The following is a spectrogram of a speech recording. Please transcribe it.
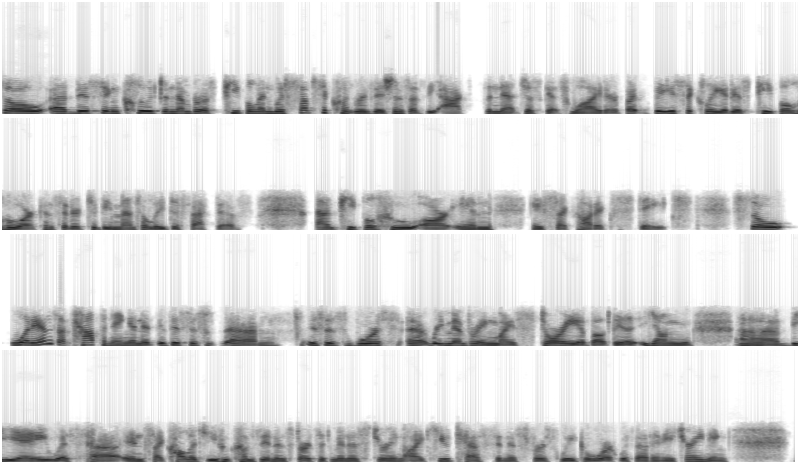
So uh, this includes a number of people, and with subsequent revisions of the act, the net just gets wider. But basically, it is people who are considered to be mentally defective, and people who are in a psychotic state. So what ends up happening, and it, this is um, this is worth uh, remembering my story about the young uh, BA with uh, in psychology who comes in and starts administering IQ tests in his first week of work without any training.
